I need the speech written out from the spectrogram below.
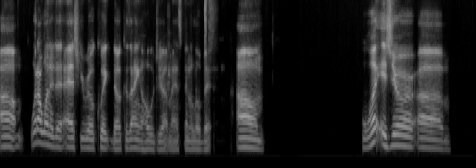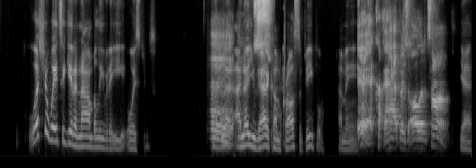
Um, what I wanted to ask you real quick though, because I ain't gonna hold you up, man. It's been a little bit. Um, what is your um, what's your way to get a non-believer to eat oysters? Mm. I know you got to come across the people. I mean, Yeah, it happens all the time. yeah,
